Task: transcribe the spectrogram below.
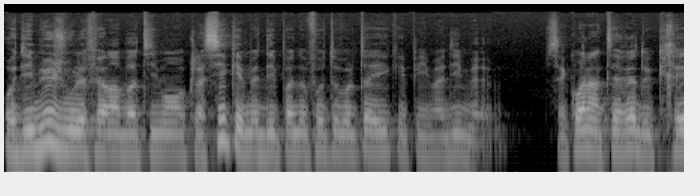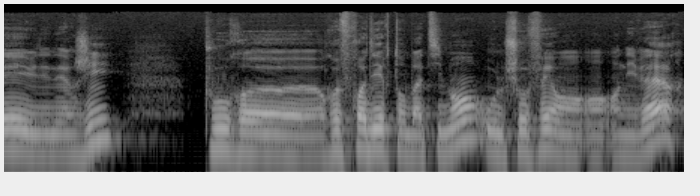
au début, je voulais faire un bâtiment classique et mettre des panneaux photovoltaïques. Et puis il m'a dit, mais c'est quoi l'intérêt de créer une énergie pour euh, refroidir ton bâtiment ou le chauffer en, hiver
